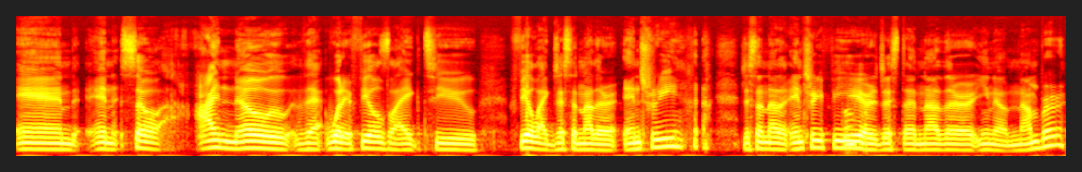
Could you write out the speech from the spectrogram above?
And and so i know that what it feels like to feel like just another entry, just another entry fee mm-hmm. or just another, you know, number.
